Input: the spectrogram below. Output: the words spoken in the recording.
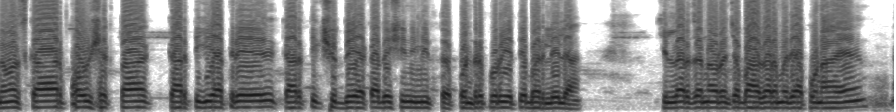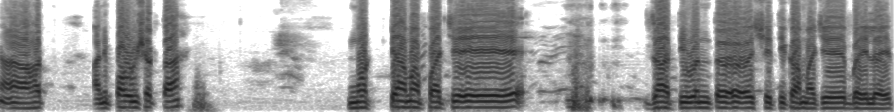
नमस्कार पाहू शकता कार्तिक यात्रे कार्तिक शुद्ध एकादशी निमित्त पंढरपूर येथे भरलेल्या किल्लार जनावरांच्या बाजारामध्ये आपण आहे आहात. आणि पाहू शकता मोठ्या मापाचे जातीवंत शेती कामाचे बैल आहेत.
